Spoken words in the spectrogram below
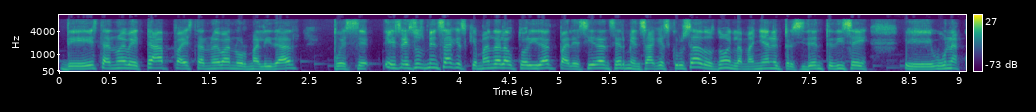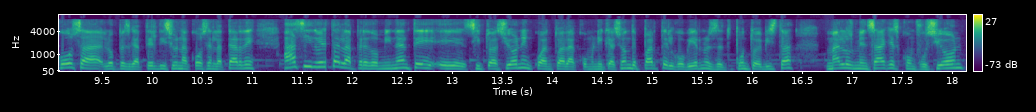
de esta nueva etapa, esta nueva normalidad, pues eh, esos mensajes que manda la autoridad parecieran ser mensajes cruzados, ¿no? En la mañana el presidente dice eh, una cosa, López Gatel dice una cosa en la tarde. ¿Ha sido esta la predominante situación en cuanto a la comunicación de parte del gobierno desde tu punto de vista? ¿Malos mensajes, confusión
